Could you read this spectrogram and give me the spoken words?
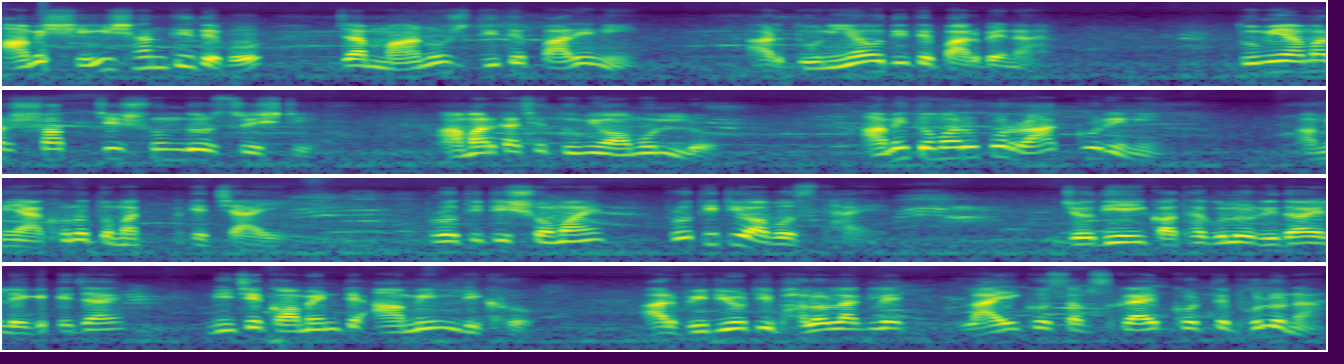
আমি সেই শান্তি দেব যা মানুষ দিতে পারেনি আর দুনিয়াও দিতে পারবে না। তুমি আমার সবচেয়ে সুন্দর সৃষ্টি। আমার কাছে তুমি অমূল্য। আমি তোমার উপর রাগ করিনি। আমি এখনও তোমাকে চাই। প্রতিটি সময়, প্রতিটি অবস্থায়। যদি এই কথাগুলো হৃদয়ে লেগে যায়, নিচে কমেন্টে আমিন লিখো। আর ভিডিওটি ভালো লাগলে লাইক ও সাবস্ক্রাইব করতে ভুলো না।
